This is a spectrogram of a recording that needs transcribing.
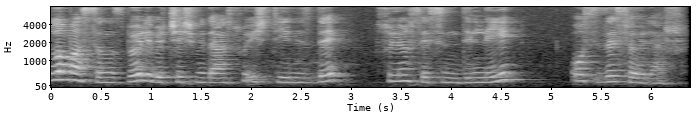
Bulamazsanız böyle bir çeşmeden su içtiğinizde suyun sesini dinleyin. O size söyler.''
